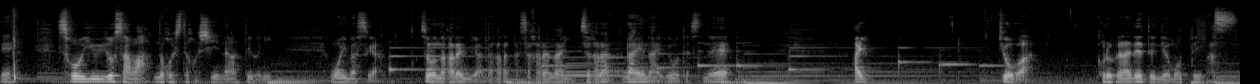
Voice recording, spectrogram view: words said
ね、そういう良さは残してほしいなというふうに思いますがその流れにはなかなか逆らない逆らえないようですね。はい。今日はこれくらいでというふうに思っています。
